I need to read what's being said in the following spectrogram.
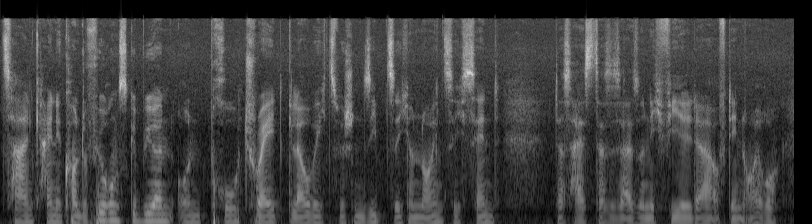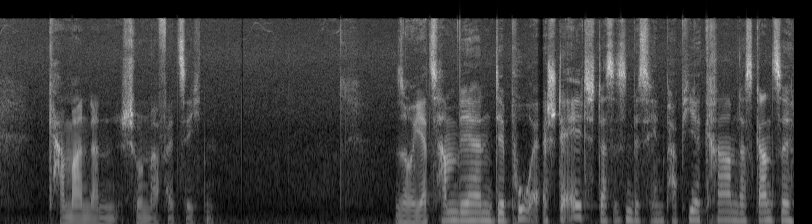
zahlen keine Kontoführungsgebühren und pro Trade, glaube ich, zwischen 70 und 90 Cent. Das heißt, das ist also nicht viel da auf den Euro kann man dann schon mal verzichten. So, jetzt haben wir ein Depot erstellt. Das ist ein bisschen Papierkram. Das Ganze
